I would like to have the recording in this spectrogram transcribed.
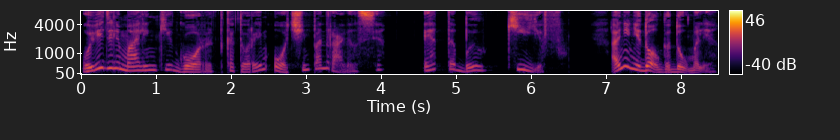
увидели маленький город, который им очень понравился. Это был Киев. Они недолго думали,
